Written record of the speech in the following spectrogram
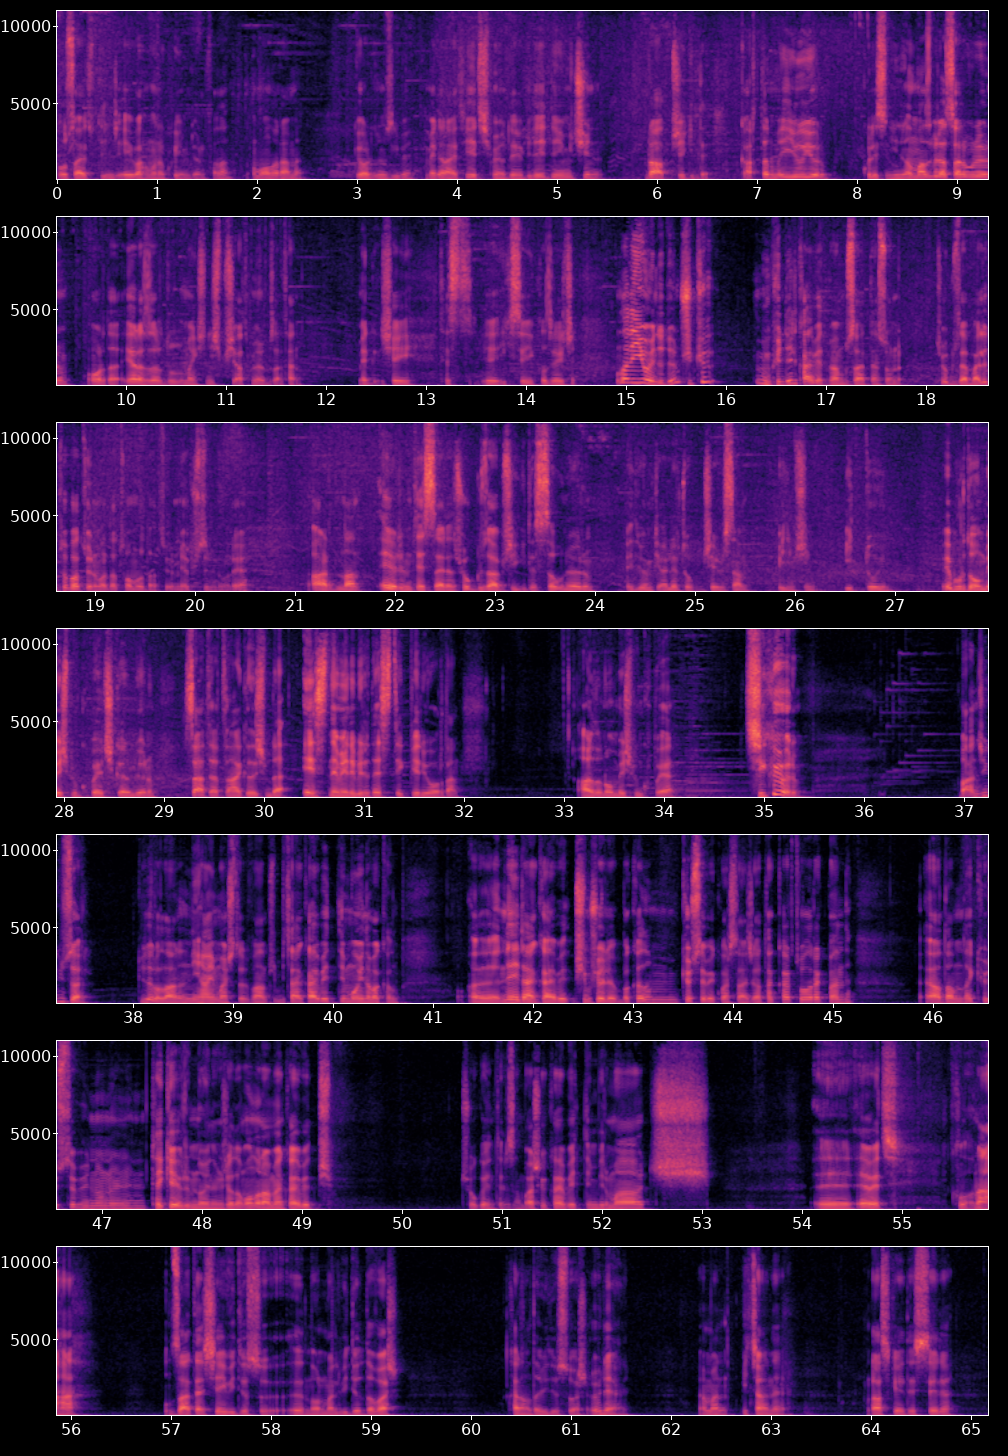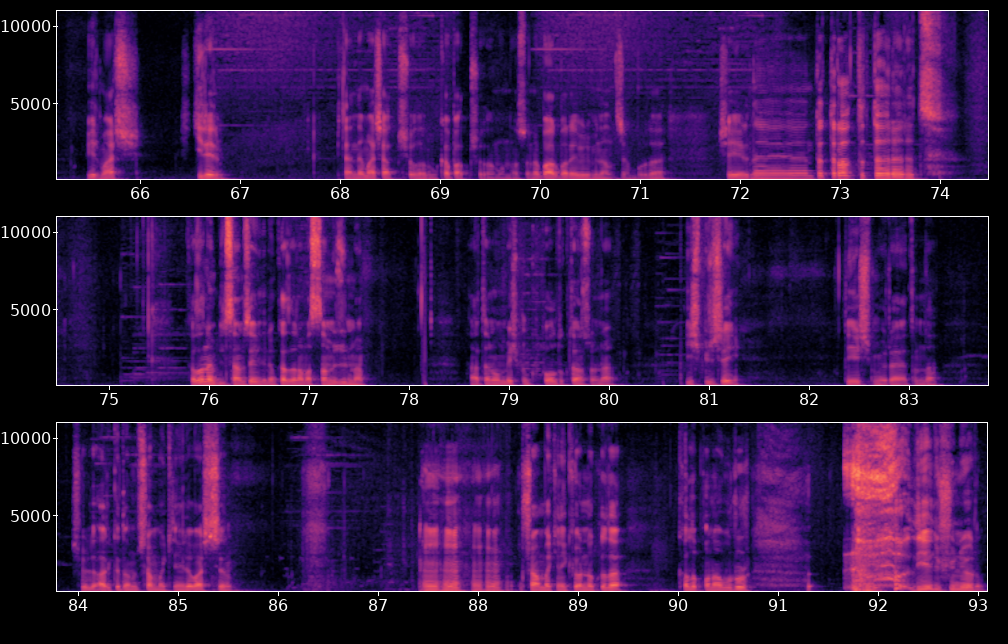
boss fight deyince eyvah amına koyayım diyorum falan. Ama ona rağmen gördüğünüz gibi Mega Knight'e yetişmiyor diye bildiğim için rahat bir şekilde kartlarıma iyi uyuyorum. Kulesine inanılmaz bir hasar vuruyorum. Orada yarasları durdurmak için hiçbir şey atmıyorum zaten. Mega, şey test e, X'e yıkılacağı için. Bunlar iyi oyundu diyorum çünkü mümkün değil kaybetmem bu saatten sonra. Çok güzel belli top atıyorum orada. Tomru da atıyorum yapıştırıyorum oraya. Ardından evrim testlerle çok güzel bir şekilde savunuyorum. Ve diyorum ki alev topu çevirsem benim için bitti oyun. Ve burada 15 bin kupaya çıkarım diyorum. Sağ taraftan arkadaşım da esnemeli bir destek veriyor oradan. Ardından 15 bin kupaya çıkıyorum. Bence güzel. Güzel olan nihai maçları falan. Bir tane kaybettiğim oyuna bakalım. Ee, neyden kaybetmişim? Şöyle bir bakalım. Köstebek var sadece atak kartı olarak bende. E, adam da Köstebek'in tek evrimle oynamış adam. Ona rağmen kaybetmişim. Çok enteresan. Başka kaybettiğim bir maç. Ee, evet. Aha. Bu zaten şey videosu. e, Normal videoda var. Kanalda videosu var. Öyle yani. Hemen bir tane rastgele desteğiyle bir maç girelim. Bir tane de maç atmış olalım. Kapatmış olalım ondan sonra. Barbara evrimini alacağım burada. Şey yerine. Kazanabilsem sevinirim. Kazanamazsam üzülmem. Zaten 15 bin kupa olduktan sonra hiçbir şey değişmiyor hayatımda. Şöyle arkadan uçan makineyle başlayalım. Hı hı hı hı. Uçan makine kör noktada kalıp ona vurur diye düşünüyorum.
